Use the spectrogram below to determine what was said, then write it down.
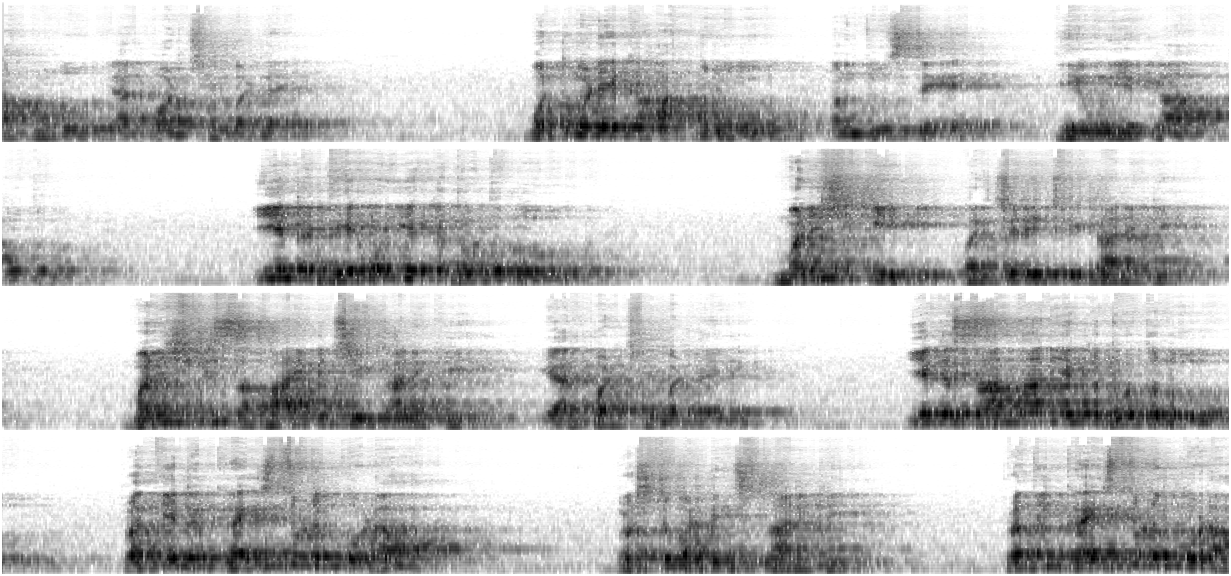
ఆత్మలు ఏర్పాటు చేయబడ్డాయి. మొట్టమొదటి యొక్క ఆత్మను మనం చూస్తే దేవుని యొక్క దూతలు. ఈ యొక్క దేవుని యొక్క దూతలు మనిషికి పరిచయం చేయడానికి మనిషికి సహాయం చేయడానికి ఏర్పాటు చేయబడ్డాయి. ఈ యొక్క సాతాన్ యొక్క దూతలు ప్రతి ఒక్క క్రైస్తవుడు కూడా భ్రష్టు పట్టించడానికి ప్రతి క్రైస్తవుడు కూడా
